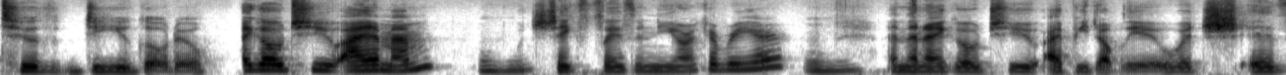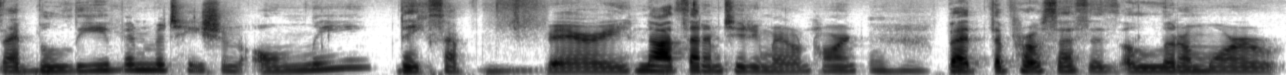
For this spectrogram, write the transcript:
two do you go to? I go to IMM, Mhm. which takes place in New York every year, Mhm. and then I go to IPW, which is I believe invitation only. They accept very not that I'm tooting my own horn, Mhm. but the process is a little more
